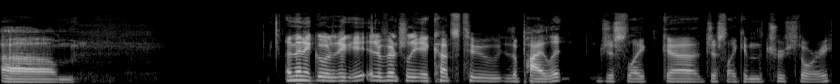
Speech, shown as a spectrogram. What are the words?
Um, and then it goes. It, it eventually it cuts to the pilot, just like uh, just like in the true story.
